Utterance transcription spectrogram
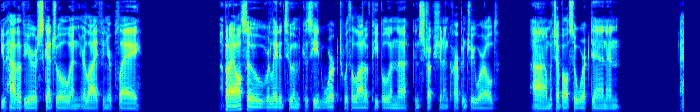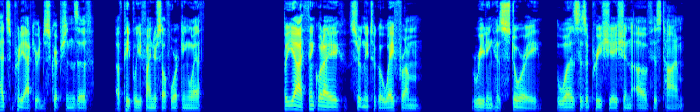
you have of your schedule and your life and your play. But I also related to him because he had worked with a lot of people in the construction and carpentry world, um, which I've also worked in, and had some pretty accurate descriptions of of people you find yourself working with. But yeah, I think what I certainly took away from reading his story was his appreciation of his time.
